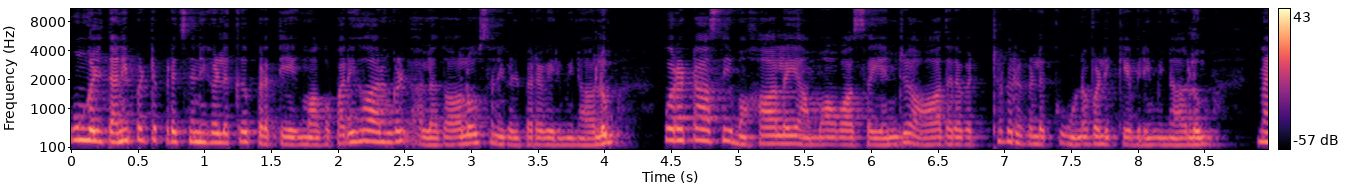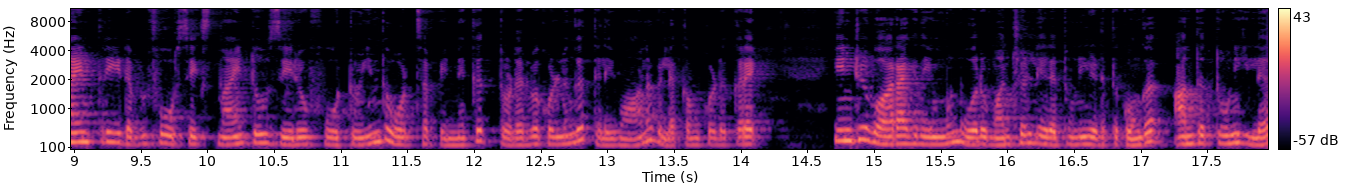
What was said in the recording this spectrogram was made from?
உங்கள் தனிப்பட்ட பிரச்சனைகளுக்கு பிரத்யேகமாக பரிகாரங்கள் அல்லது ஆலோசனைகள் பெற விரும்பினாலும் புரட்டாசி மகாலய அமாவாசை என்று ஆதரவற்றவர்களுக்கு உணவளிக்க விரும்பினாலும் nine three double four six nine two zero four two இந்த வாட்ஸ்அப் எண்ணுக்கு தொடர்பு கொள்ளுங்க. தெளிவான விளக்கம் கொடுக்குறேன். இன்று வாராகதை முன் ஒரு மஞ்சள் நிற துணி எடுத்துக்கோங்க. அந்த துணியில்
